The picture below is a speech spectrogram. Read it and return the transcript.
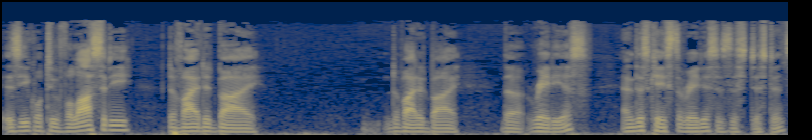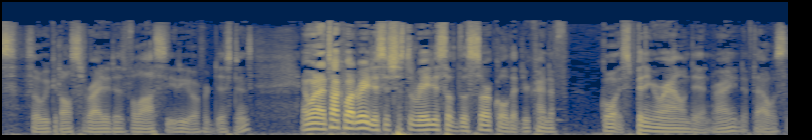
is equal to velocity divided by divided by the radius. And in this case, the radius is this distance. So we could also write it as velocity over distance. And when I talk about radius, it's just the radius of the circle that you're kind of going spinning around in, right? If that was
